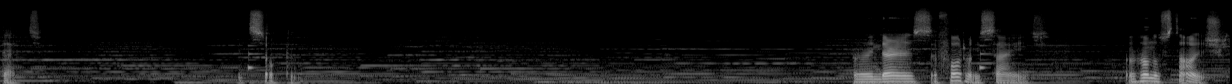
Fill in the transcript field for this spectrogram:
that. It's open. And there's a photo inside. And how nostalgic.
